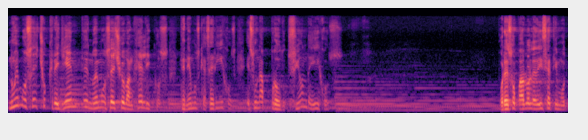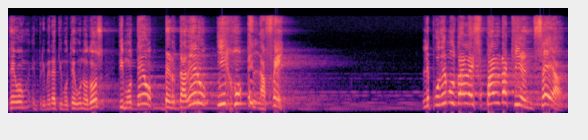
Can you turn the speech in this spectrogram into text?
No hemos hecho creyentes, no hemos hecho evangélicos. Tenemos que hacer hijos. Es una producción de hijos. Por eso Pablo le dice a Timoteo en 1 Timoteo 1:2, Timoteo, verdadero hijo en la fe. Le podemos dar la espalda a quien sea,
